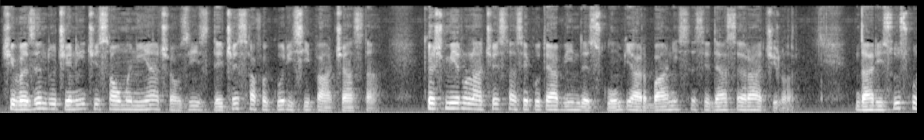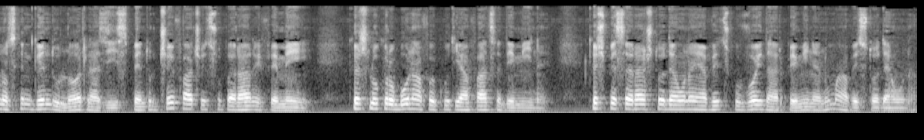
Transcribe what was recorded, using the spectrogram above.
Și văzând ucenicii s-au mâniat și au zis, de ce s-a făcut risipa aceasta? Căci mirul acesta se putea vinde scump, iar banii să se dea săracilor. Dar Isus, cunoscând gândul lor, le-a zis, pentru ce faceți supărare femeii? Căci lucru bun a făcut ea față de mine. Căci pe sărași totdeauna îi aveți cu voi, dar pe mine nu mă aveți totdeauna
